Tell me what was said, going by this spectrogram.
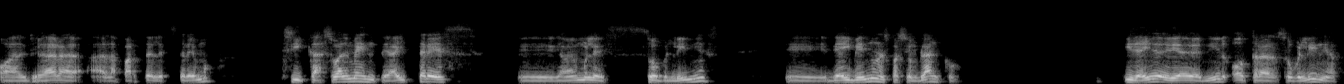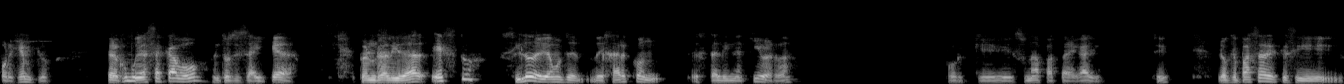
o al llegar a, la parte del extremo, si casualmente hay tres, llamémosles sublíneas, eh, de ahí viene un espacio en blanco. Y de ahí debería venir otra sublínea, por ejemplo. Pero como ya se acabó, entonces ahí queda. Pero en realidad esto sí lo deberíamos de dejar con esta línea aquí, ¿verdad? Porque es una pata de gallo, ¿sí? Lo que pasa es que si,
